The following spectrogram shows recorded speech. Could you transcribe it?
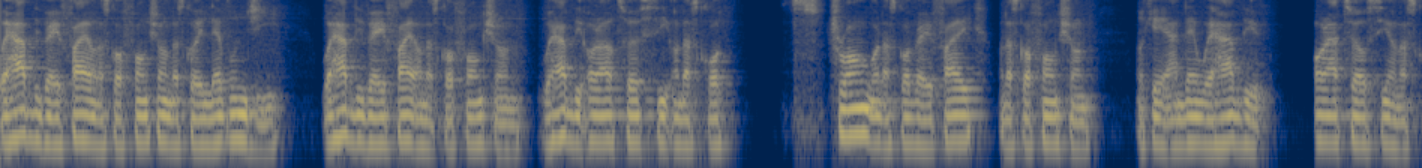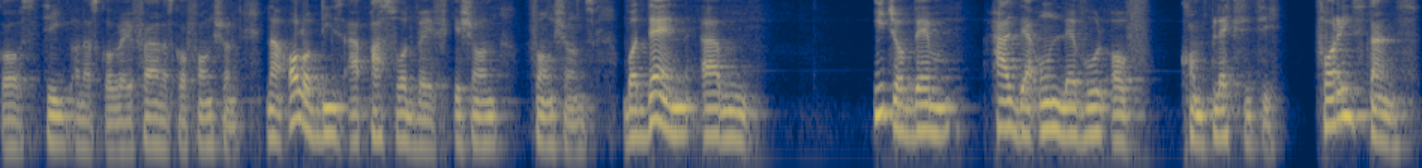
we have the verify underscore function underscore 11g. We have the verify underscore function. We have the ora 12c underscore strong underscore verify underscore function. Okay, and then we have the ora 12c underscore stig underscore verify underscore function. Now, all of these are password verification functions, but then um, each of them has their own level of complexity. For instance,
